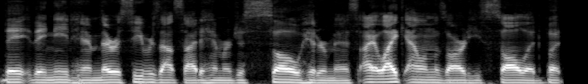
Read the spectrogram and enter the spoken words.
they they need him. Their receivers outside of him are just so hit or miss. I like Allen Lazard. He's solid, but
